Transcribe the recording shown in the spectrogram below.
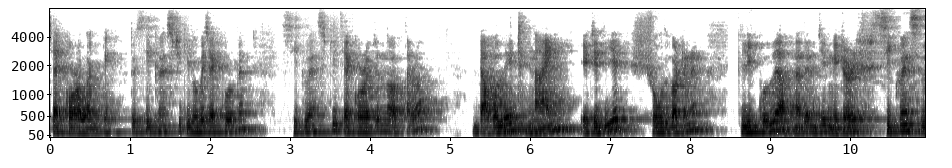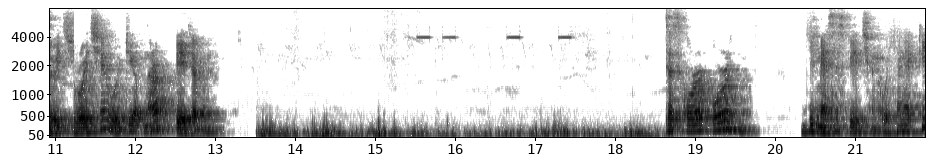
চেক করা লাগবে। তো সিকোয়েন্সটি কীভাবে চেক করবেন? সিকোয়েন্সটি চেক করার জন্য আপনারা ডাবল এইট নাইন এটি দিয়ে সবুজ বাটনে ক্লিক করলে আপনাদের যে মিটারের সিকোয়েন্স রয়েছে রয়েছে, ওইটি আপনারা পেয়ে যাবেন। রিসার্চ করার পর যে মেসেজ পেয়েছেন, ওইখানে একটি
